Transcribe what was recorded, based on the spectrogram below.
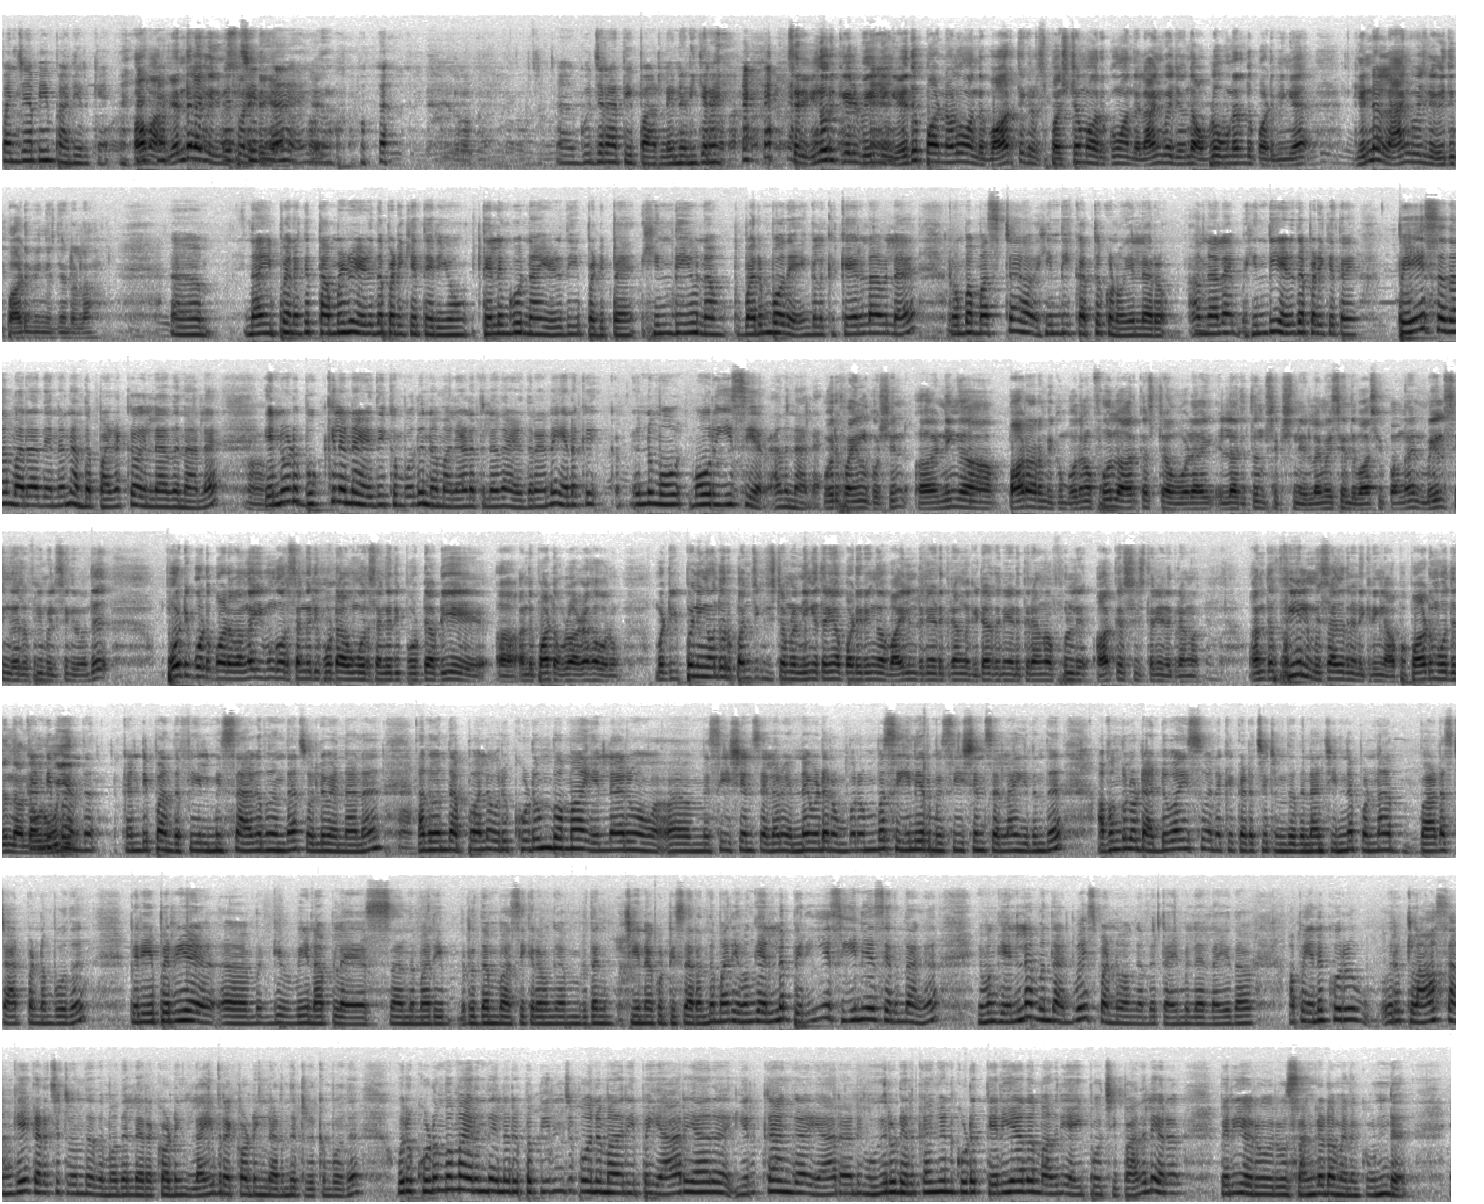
பஞ்சாபியும் பாடியிருக்கேன். குஜராத்தி பாடலன்னு நினைக்கிறேன். சரி இன்னொரு கேள்வி. நீங்க எது பாடினாலும் அந்த வார்த்தைகள் ஸ்பஷ்டமா இருக்கும். அந்த லாங்குவேஜ் வந்து அவ்வளவு உணர்ந்து பாடுவீங்க. என்ன லாங்குவேஜ்ல எழுதி பாடுவீங்க ஜென்ரலா நான் இப்போ எனக்கு தமிழ் எழுத படிக்க தெரியும். தெலுங்கு நான் எழுதி படிப்பேன். ஹிந்தியும் நான் வரும்போதே எங்களுக்கு கேரளாவில் ரொம்ப மஸ்ட்டாக ஹிந்தி கற்றுக்கணும் எல்லாரும். அதனால ஹிந்தி எழுத படிக்க தெரியும். பேச தான் வராது என்னன்னு அந்த பழக்கம் இல்லாதனால என்னோட புக்கில் நான் எழுதிக்கும் போது நான் மலையாளத்தில் தான் எழுதுறேன். எனக்கு இன்னும் மோர் மோர் ஈஸியர் அதனால. ஒரு ஃபைனல் கொஸ்டின் நீங்க பாட ஆரம்பிக்கும் போது ஃபுல் ஆர்கெஸ்ட்ராவோட எல்லா ரித்தம் செக்ஷன் எல்லாமே சேர்ந்து வாசிப்பாங்க. மேல் சிங்கர் ஃபீமேல் சிங்கர் வந்து போட்டி போட்டு பாடுவாங்க. இவங்க ஒரு சங்கதி போட்டு அவங்க ஒரு சங்கதி போட்டு அப்படியே அந்த பாட்டு அவ்வளோ அழகாக வரும். பட் இப்போ நீங்கள் வந்து ஒரு பஞ்சிங் சிஸ்டமில் நீங்கள் தனியாக பாடிடுங்க வயலின் தனியாக எடுக்கிறாங்க கிட்டார் தனியாக எடுக்கிறாங்க ஃபுல் ஆர்கெஸ்ட்ரிஸ் தனியாக எடுக்கிறாங்க. அந்த ஃபீல் மிஸ் ஆகுதுன்னு நினைக்கிறீங்களா? அப்போ பாடும்போது இருந்த அந்த ஒரு உயிர் அந்த ஃபீல் மிஸ் ஆகுதுன்னு தான் சொல்லுவேன் நான். அது வந்து அப்போல்லாம் ஒரு குடும்பமா எல்லாரும் மியூசிஷியன்ஸ் எல்லாரும் என்னை விட ரொம்ப ரொம்ப சீனியர் மியூசிஷியன்ஸ் எல்லாம் இருந்து அவங்களோட அட்வைஸும் எனக்கு கிடைச்சிட்டு இருந்தது. நான் சின்ன பொண்ணா பாட ஸ்டார்ட் பண்ணும்போது பெரிய பெரிய வீணா பிளேயர்ஸ் அந்த மாதிரி ரிதம் வாசிக்கிறவங்க மிருதங் சீனா குட்டி சார் அந்த மாதிரி இவங்க எல்லாம் பெரிய சீனியர்ஸ் இருந்தாங்க. இவங்க எல்லாம் வந்து அட்வைஸ் பண்ணுவாங்க அந்த டைமில் எல்லாம். ஏதாவது அப்போ எனக்கு ஒரு ஒரு கிளாஸ் அங்கேயே கிடச்சிட்டு இருந்தது முதல்ல ரெக்கார்டிங் லைவ் ரெக்கார்டிங் நடந்துட்டு இருக்கும்போது. ஒரு குடும்பமாக இருந்த எல்லாரும் இப்போ பிரிஞ்சு போன மாதிரி இப்போ யார் யார் இருக்காங்க யார் யார் உயிரோடு இருக்காங்கன்னு கூட தெரியாத மாதிரி ஆயிப்போச்சு. இப்போ அதில் ஒரு பெரிய ஒரு ஒரு சங்கடம் எனக்கு உண்டு.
